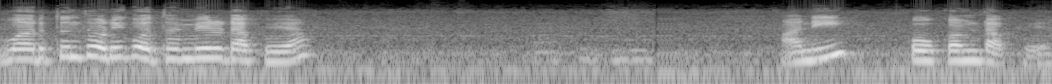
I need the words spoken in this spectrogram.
वरतून थोडी कोथिंबीर टाकूया आणि कोकम टाकूया.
